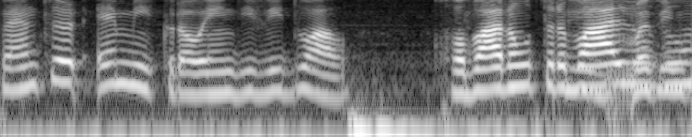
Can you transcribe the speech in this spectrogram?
Panther é micro, é individual. Roubaram o trabalho Sim, mas de uma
